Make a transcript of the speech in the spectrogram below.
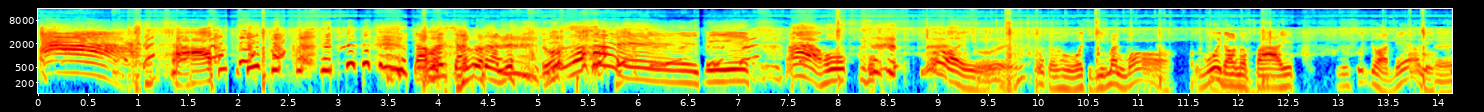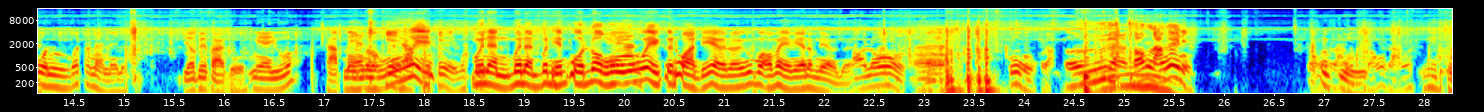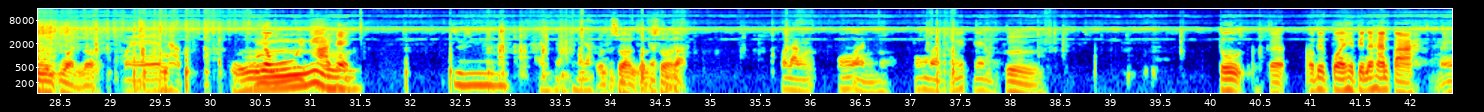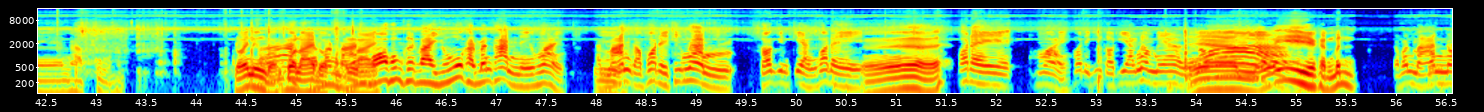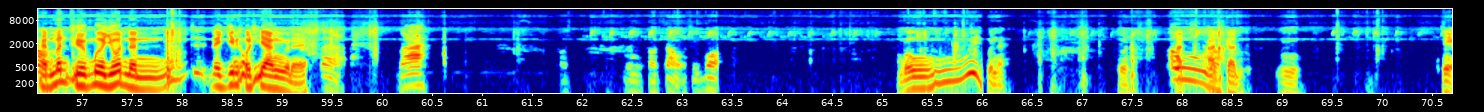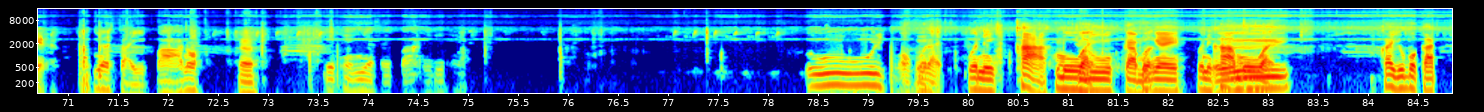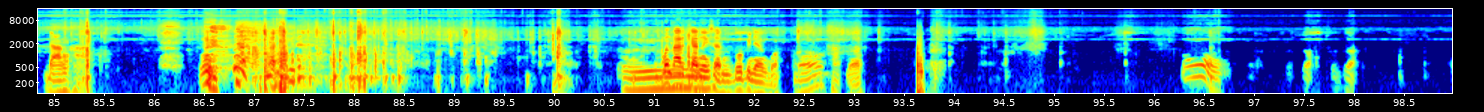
อ้าสามจับมันจับตัวนั้นเลยโอ้ยสี่ห้าหกโอ้ยโอ้ยมันก็โหสิกินมันบ่โอ้ยดองน้ำปลาเฮ็ดมั นสุดยอดแล้วนี่คนบ่เท่านั้นเลยนี่เดี๋ยวไปฝากแม่อยู่ ครับแม่นโอเคครับโอ้ย โอเคโอเค มื้อนั้นมื้อนั้นเพิ่นเห็นโพสต์ลงแม่นโอ้ยขึ้นฮอดเด้อโดยก็บ่เอามาให้แม่นำแนวด้วยเอาลงอ่ากุ้งละเออสองหลังเลยนี่ก็คือกุ้งสองหลังนี่ตูนอ้วนเนาะแมนครับโอ้ยังผ่านแทงอ่อนซ้อนอ่อนซ้อนฝรั่งโอ้อันผมบัดเฮ็ดเด่นอืม ตู้ก็เอาไปปล่อยให้เป็นอาหารป่าแมนครับกุ้งน้อยหนึงดอกบ่หลายดอกคันบ่มันหลายบ่ผมคิดไว้อยู่คันมันทันนี่ห้วยคันมันกับพ่อได้ทีมงานซอกินเกียงพ่อได้เออพ่อได้ห้วยพ่อได้กินข้าวเที่ยงน้ำแน่เลยแม่เนาะนโอ้ยคันมันกับมันมันเนาะคันมันถึกมื้อยศนั่นได้กินข้าวเที่ยงอยู่ไหนมามันเขาเต่าสิบ่บู้ยพุ่นน่ะเอ้าอัดอัด กันเนื้อใส่ปลาเนาะเออเด็ดแห้งเนื้อใส่ปลานี่เด็ดแห้งอุ้ยออกมาได้เพื่อนนี่ฆ่าหมูไว้ดูกล้ามบ่ไงเพื่อนนี่ฆ่าหมูไว้ฆ่าอยู่บกัดดังขาดมันอัดกันจังซั่นบ่เป็นหยังบ่เนาะครับเหรอโอ้สุดยอดสุดยอด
